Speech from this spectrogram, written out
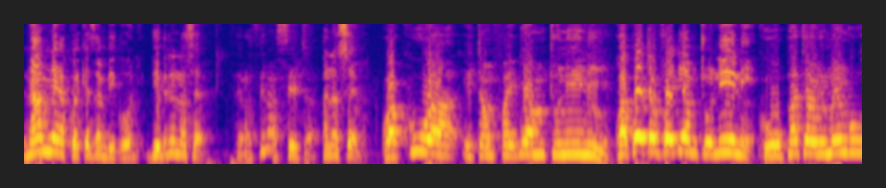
namna ya kuwekeza mbinguni. Biblia inasema 36 anasema kwa kuwa itamfaidia mtu nini? kwa kuwa itamfaidia mtu nini? Kuupata ulimwengu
